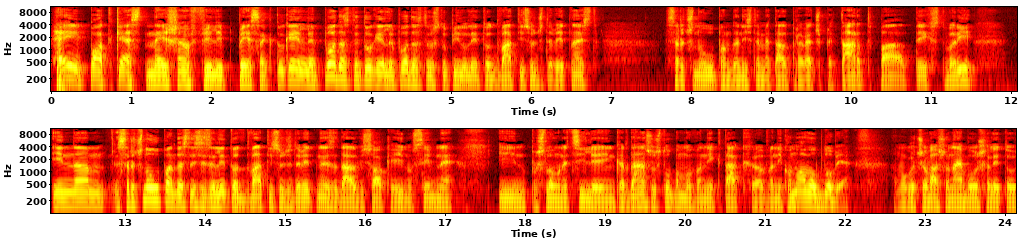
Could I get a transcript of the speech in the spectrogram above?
Hej, podcast Nation, Filip Pesek, tukaj lepo, da ste tukaj, lepo, da ste vstopili v leto 2019. Srčno upam, da niste metali preveč petard pa teh stvari. In um, srčno upam, da ste si za leto 2019 zadali visoke in osebne in poslovne cilje, in ker danes vstopamo v, nek tak, v neko novo obdobje. Mogoče v vašo najboljše leto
